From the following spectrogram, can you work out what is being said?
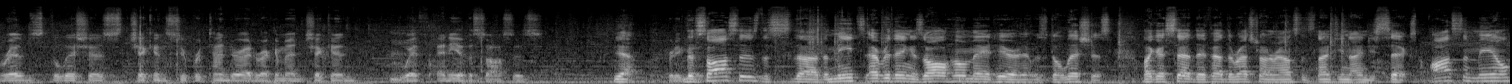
Ribs, delicious. Chicken, super tender. I'd recommend chicken with any of the sauces. Yeah. Pretty The good. sauces, the, the the meats, everything is all homemade here, and it was delicious. Like I said, they've had the restaurant around since 1996. Awesome meal.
